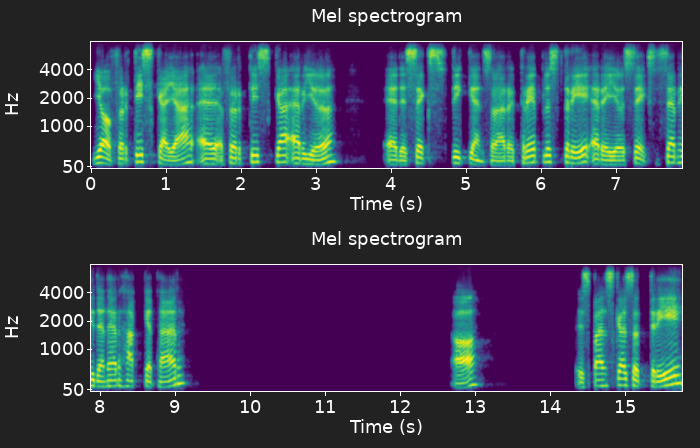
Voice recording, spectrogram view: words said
Ja, för tyska, ja. Eh, för tyska är ju är det sex stycken så är det tre plus tre är det ju sex. Ser ni den här hacket här? Ja. I spanska så tre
